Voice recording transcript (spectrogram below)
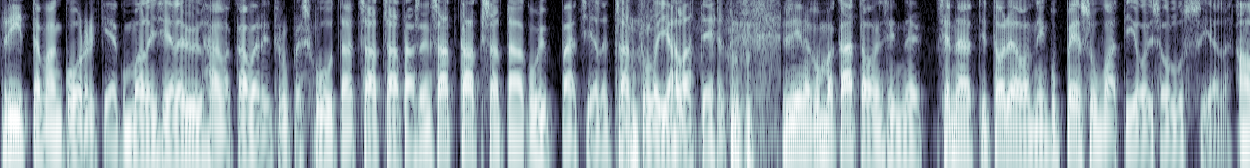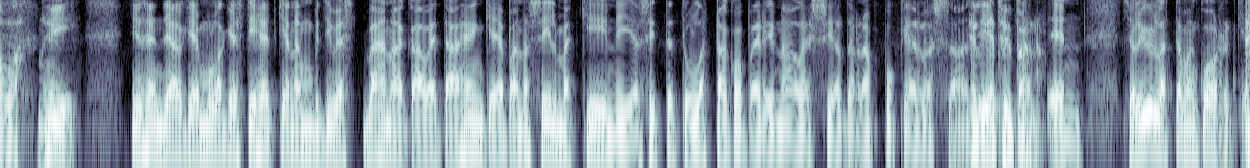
riittävän korkea. Kun mä olin siellä ylhäällä, kaverit rupes huutaa, että saat sen, saat 200, kun hyppäät siellä, että saat tulla jalateelle. siinä kun mä katoin sinne, se näytti todella niin kuin pesuvati olisi ollut siellä. Alla. Niin. niin. Ja sen jälkeen mulla kesti hetkenä, mun piti vähän aikaa vetää henkeä ja panna silmät kiinni ja sitten tulla takoperin alas sieltä rappu kerrassaan. Eli et hypännyt? En. Se oli yllättävän korkea.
